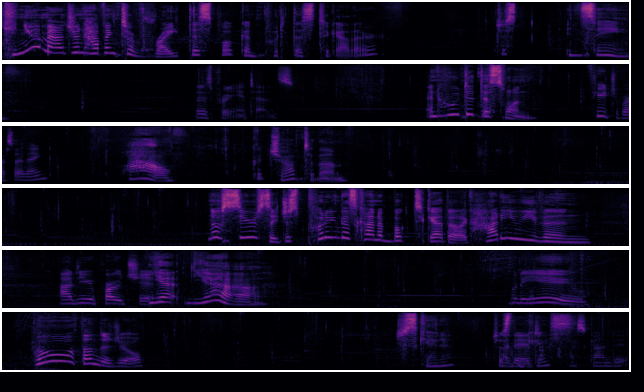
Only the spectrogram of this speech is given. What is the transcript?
Can you imagine having to write this book and put this together? Just insane. It's pretty intense. And who did this one? Future Press, I think. Wow. Good job to them. No, seriously, just putting this kind of book together. Like, how do you even. How do you approach it? Yeah, yeah. What are you? Oh, Thunderjaw. Just scan it, just I did. case. I scanned it.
